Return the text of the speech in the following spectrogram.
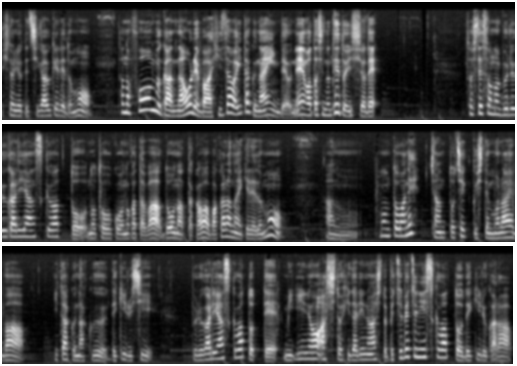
人によって違うけれどもそのフォームが治れば膝は痛くないんだよね私の手と一緒で。そしてそのブルガリアンスクワットの投稿の方はどうなったかはわからないけれどもあの本当はねちゃんとチェックしてもらえば痛くなくできるしブルガリアンスクワットって右の足と左の足と別々にスクワットできるから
